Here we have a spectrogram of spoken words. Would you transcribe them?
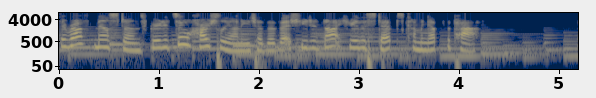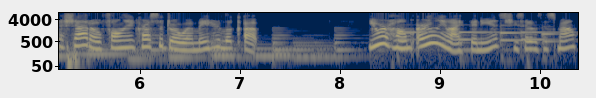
The rough millstones grated so harshly on each other that she did not hear the steps coming up the path. A shadow falling across the doorway made her look up. You are home early, my Phineas, she said with a smile.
